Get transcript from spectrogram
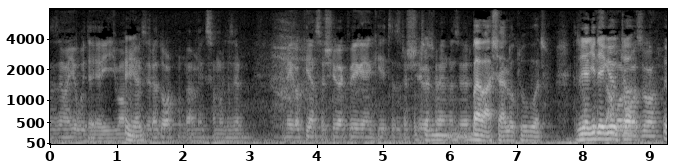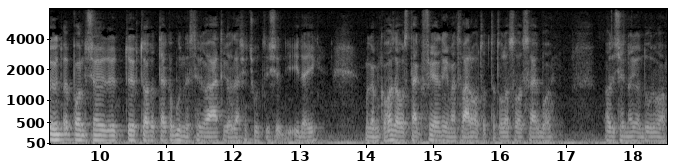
az olyan jó ideje így van, Igen. azért a Dortmundban emlékszem, hogy azért még a 90-es évek végén, 2000-es Ott évek elején ez azért bevásárlóklub volt. Hát ugye egy ideig ők, Számolózol. őt, pontosan őt, ők tartották a Bundesliga átigazolási csúcs is egy ideig. Meg amikor hazahozták a fél német válogatottat Olaszországból, az is egy nagyon durva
